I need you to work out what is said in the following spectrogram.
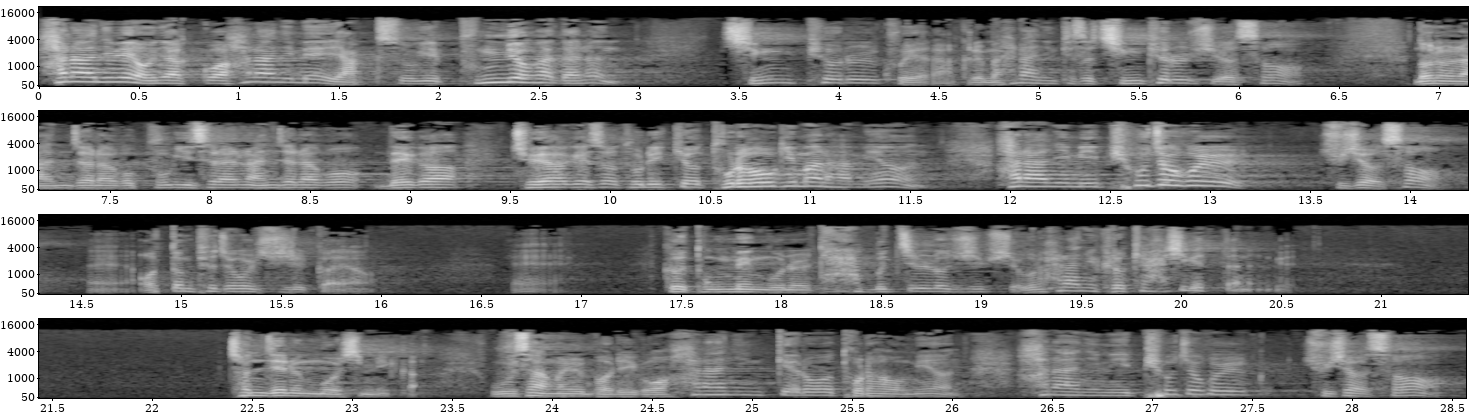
하나님의 언약과 하나님의 약속이 분명하다는 징표를 구해라. 그러면 하나님께서 징표를 주셔서 너는 안전하고 북이스라엘은 안전하고 내가 죄악에서 돌이켜 돌아오기만 하면 하나님이 표적을 주셔서 예, 어떤 표적을 주실까요? 예, 그 동맹군을 다 무찔러 주십시오. 그럼 하나님 그렇게 하시겠다는 거예요. 전제는 무엇입니까? 우상을 버리고 하나님께로 돌아오면 하나님이 표적을 주셔서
